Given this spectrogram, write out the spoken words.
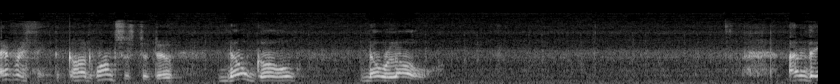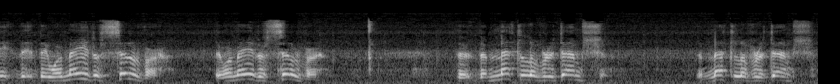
everything that God wants us to do, no go, no lo. And they, they, they were made of silver. They were made of silver. The, the metal of redemption. The metal of redemption.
